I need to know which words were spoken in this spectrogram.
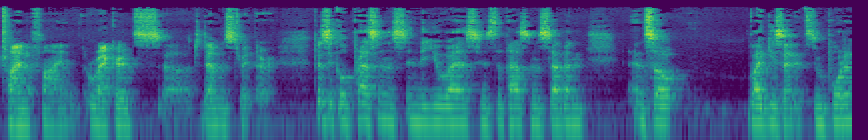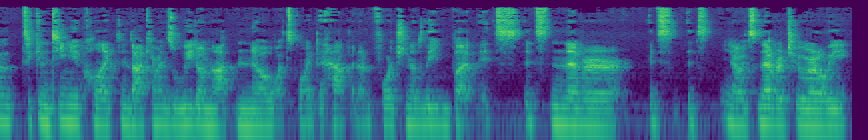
trying to find records uh, to demonstrate their physical presence in the U.S. since 2007. And so like you said, it's important to continue collecting documents. We do not know what's going to happen, unfortunately, but it's it's never it's it's you know it's never too early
